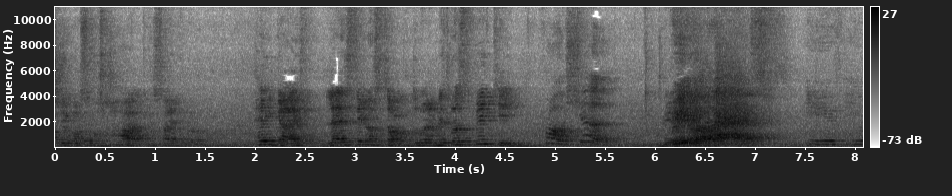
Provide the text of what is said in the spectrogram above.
Gosh, it was so hard to decipher. Hey guys, let's sing a song to understand speaking. For sure. Bring your bags. If you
